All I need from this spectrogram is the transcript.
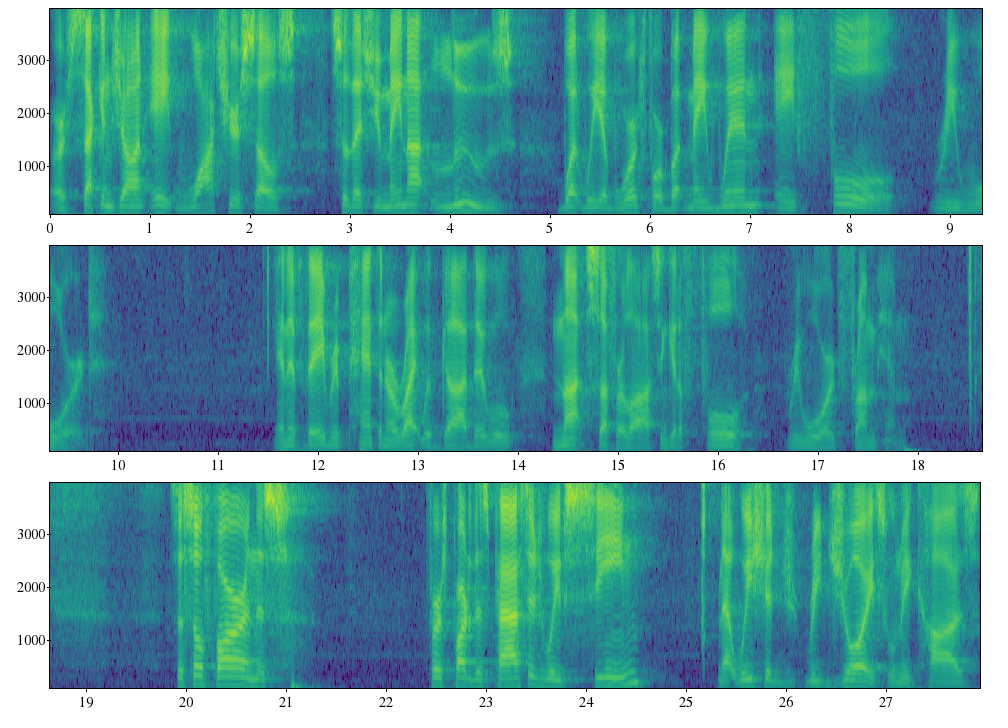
Or 2 John 8, watch yourselves so that you may not lose what we have worked for, but may win a full reward. And if they repent and are right with God, they will not suffer loss and get a full reward from Him. So, so far in this first part of this passage, we've seen that we should rejoice when we cause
